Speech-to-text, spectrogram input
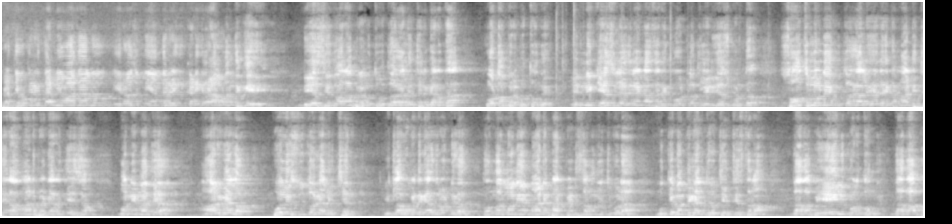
ప్రతి ఒక్కరికి ధన్యవాదాలు. ఈ రోజు మీ అందరూ ఇక్కడికి రావడానికి మందికి డిఎస్సి ద్వారా ప్రభుత్వ ఉద్యోగాలు ఇచ్చిన ఘనత కూటమి ప్రభుత్వం ఎన్ని కేసులు ఎదురైనా సరే కోర్టులో క్లియర్ చేసుకుంటూ సంవత్సరంలోనే ఉద్యోగాలు ఏదైతే మాట ఇచ్చారో ఆ మాట ప్రకారం చేశాం. మొన్న ఈ మధ్య ఆరు వేల పోలీసు ఉద్యోగాలు ఇచ్చారు. ఇట్లా ఒకటి కాదు రెండు కాదు. తొందరలోనే మా డిపార్ట్మెంట్ సంబంధించి కూడా ముఖ్యమంత్రి గారితో చర్చిస్తున్నాం. దాదాపు ఏఈలు కొరత ఉంది దాదాపు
